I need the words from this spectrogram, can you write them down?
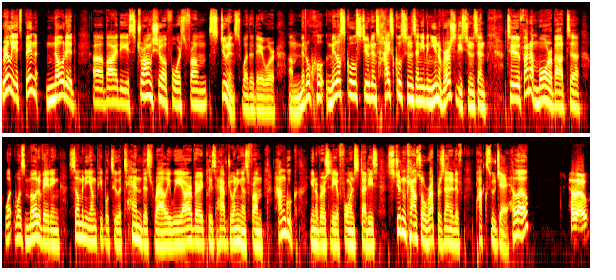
really, it's been noted by the strong show of force from students, whether they were um, middle middle school students, high school students, and even university students and to find out more about uh, what was motivating so many young people to attend this rally, we are very pleased to have joining us from Hankuk University of Foreign Studies Student Council representative Park Soo-jae. Hello. Hello.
